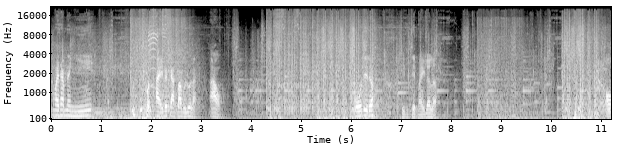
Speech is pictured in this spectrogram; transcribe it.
ทำไมทำอย่างนี้ คนไทยด้วยกันป้าไม่รู้น่ะอ้าวโอ้ดิเดี๋ย วสิบเจ็ดมาอีกแล้วเหรอ โอ้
